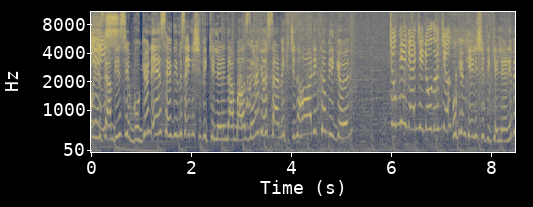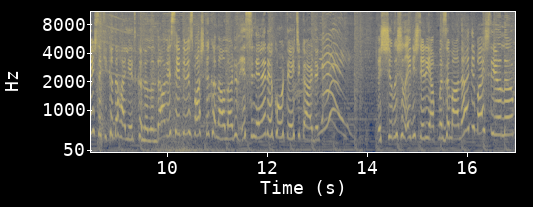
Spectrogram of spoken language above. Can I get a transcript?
O yüzden bizce bugün en sevdiğimiz el işi fikirlerinden bazılarını göstermek için harika bir gün. Çok eğlenceli olacak. Bugünkü el işi fikirlerini 5 dakikada hallet kanalında ve sevdiğimiz başka kanallardan esinlenerek ortaya çıkardık. Işıl ışıl el işleri yapma zamanı hadi başlayalım.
